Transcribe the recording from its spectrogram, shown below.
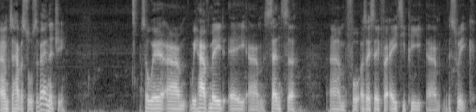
um, to have a source of energy. So we um, we have made a um, sensor um, for, as I say, for ATP um, this week.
